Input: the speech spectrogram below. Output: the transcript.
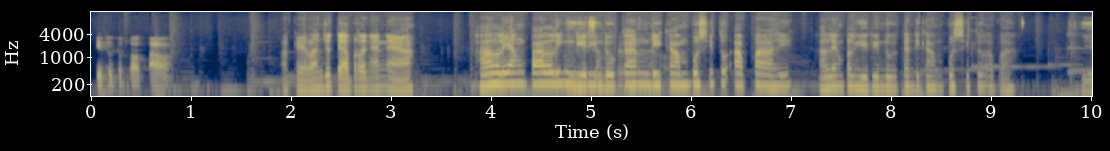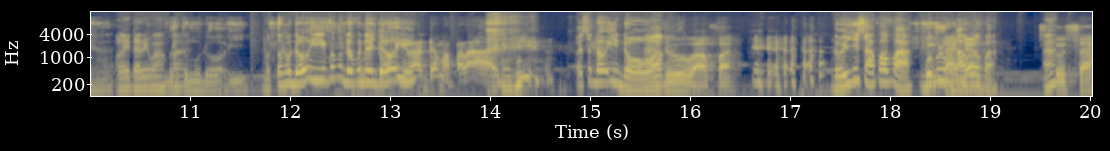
ditutup total Oke, lanjut ya pertanyaannya. Hal yang paling Iya, dirindukan di kampus itu apa sih? Hal yang paling dirindukan di kampus itu apa? Ya, Mulai dari Wafa. bertemu doi. Bertemu doi, emang udah bener Doi doi. lah, Dam, apalagi. Masa doi doang. aduh Wafa Doinya siapa, Pak? Gue belum tahu loh, Pak. Hah? susah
